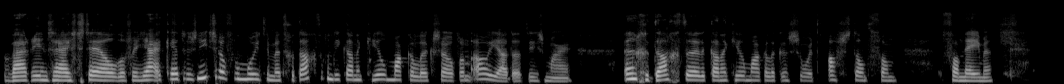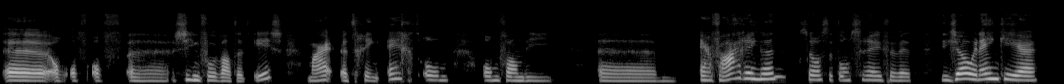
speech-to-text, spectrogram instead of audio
waarin zij stelde van ja, ik heb dus niet zoveel moeite met gedachten, want die kan ik heel makkelijk zo van, oh ja, dat is maar een gedachte, daar kan ik heel makkelijk een soort afstand van, van nemen uh, of, of uh, zien voor wat het is. Maar het ging echt om, om van die ervaringen, zoals het omschreven werd, die zo in één keer,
